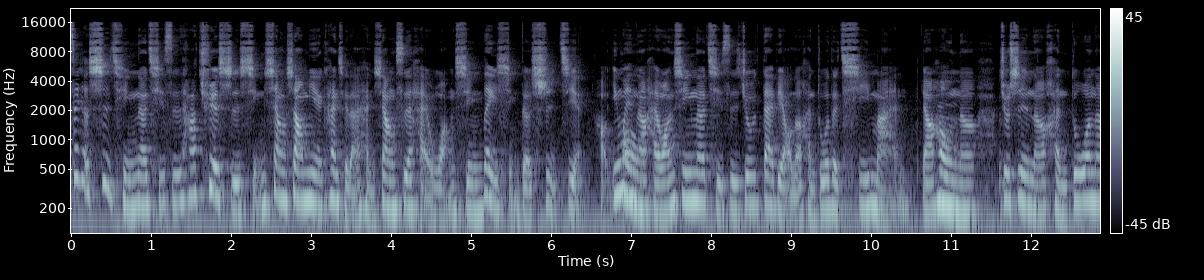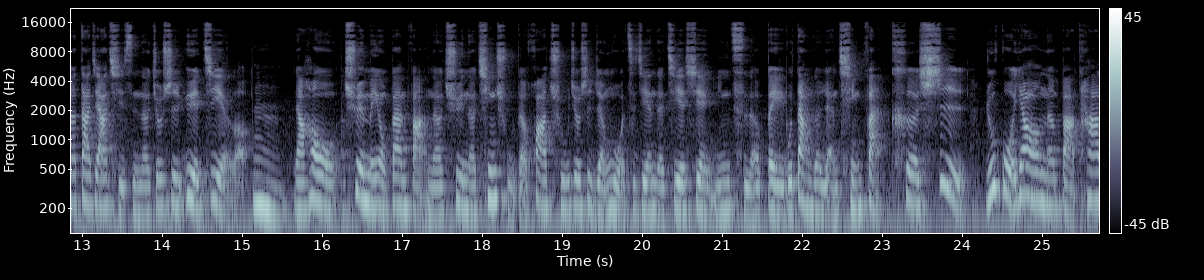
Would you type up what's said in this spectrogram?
这个事情呢？其实它确实形象上面看起来很像是海王星类型的事件。好，因为呢，海王星呢，其实就代表了很多的欺瞒，然后呢，就是呢，很多呢，大家其实呢，就是越界了，嗯，然后却没有办法呢，去呢清楚的画出就是人我之间的界限，因此而被不当的人侵犯。可是。如果要呢把它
